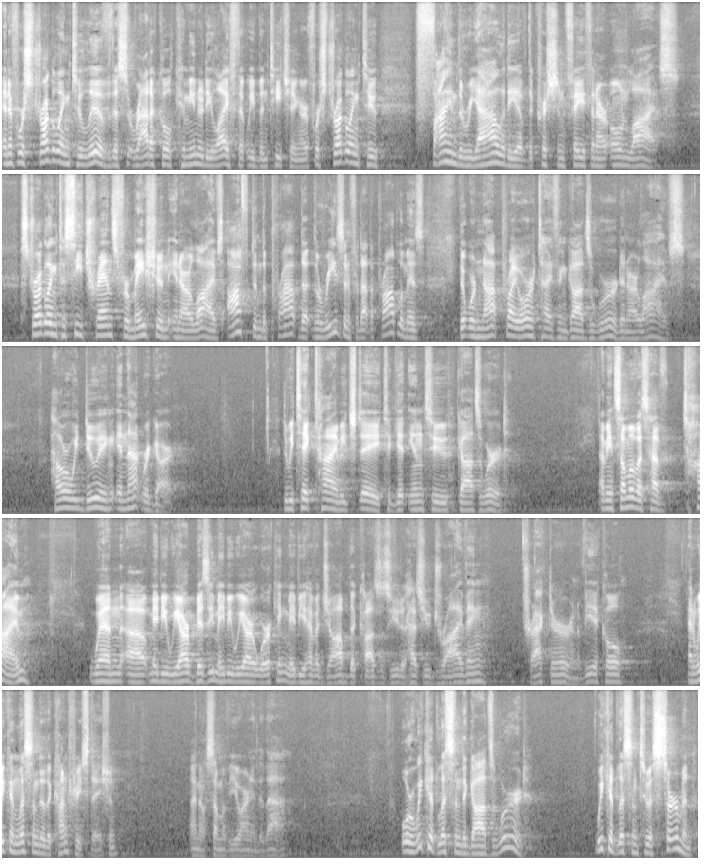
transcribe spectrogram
And if we're struggling to live this radical community life that we've been teaching, or if we're struggling to find the reality of the Christian faith in our own lives, struggling to see transformation in our lives, often the, pro- the, the reason for that, the problem is that we're not prioritizing God's Word in our lives. How are we doing in that regard? Do we take time each day to get into God's Word? I mean, some of us have time when uh, maybe we are busy, maybe we are working, maybe you have a job that causes you to has you driving tractor and a vehicle, and we can listen to the country station. I know some of you aren't into that. Or we could listen to God's Word. We could listen to a sermon.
